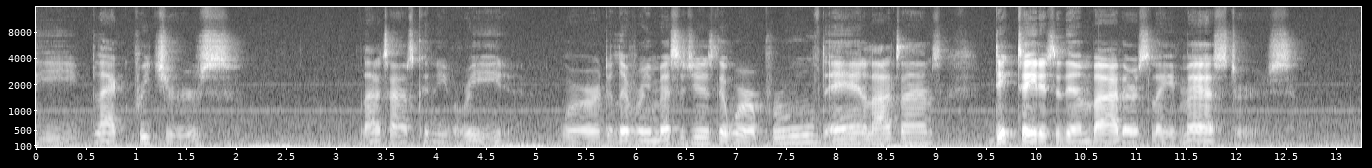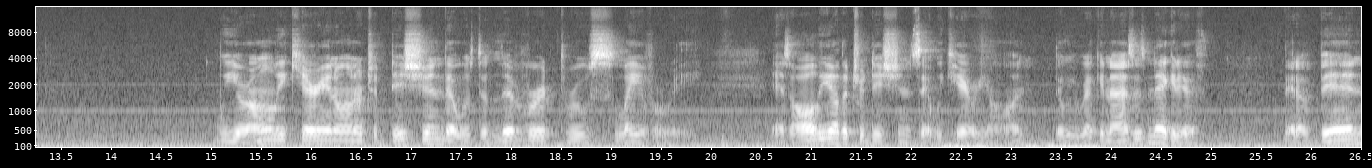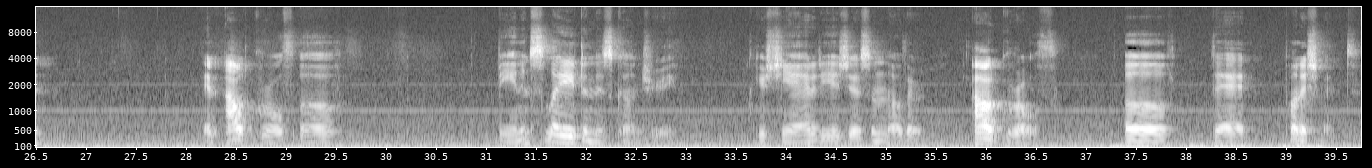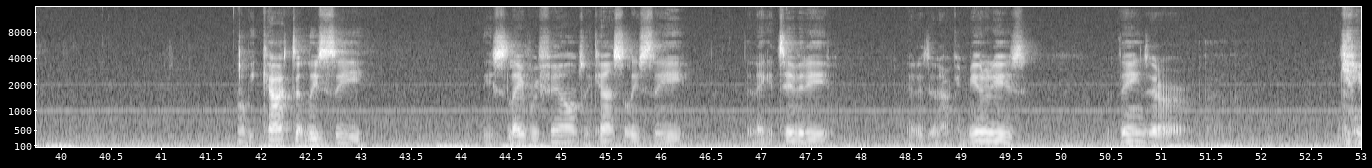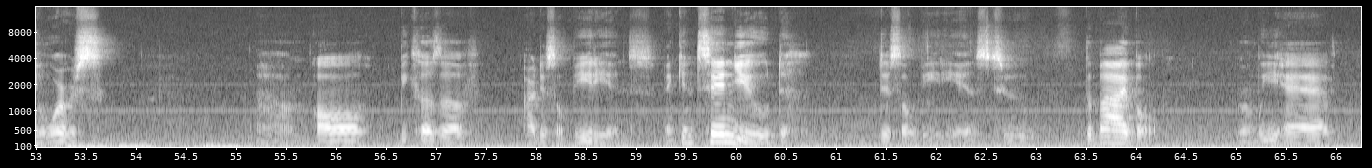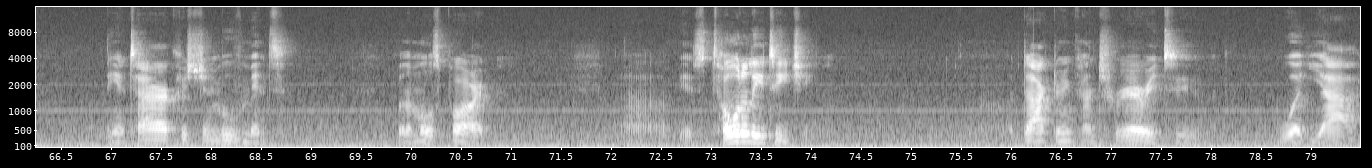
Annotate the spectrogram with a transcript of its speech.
The black preachers, a lot of times couldn't even read, were delivering messages that were approved and a lot of times dictated to them by their slave masters. We are only carrying on a tradition that was delivered through slavery. As all the other traditions that we carry on, that we recognize as negative, that have been an outgrowth of being enslaved in this country. Christianity is just another outgrowth of that punishment. And we constantly see these slavery films, we constantly see the negativity that is in our communities, the things that are uh, getting worse, um, all because of our disobedience and continued disobedience to the Bible. When we have the entire Christian movement, for the most part, uh, is totally teaching a doctrine contrary to what Yah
